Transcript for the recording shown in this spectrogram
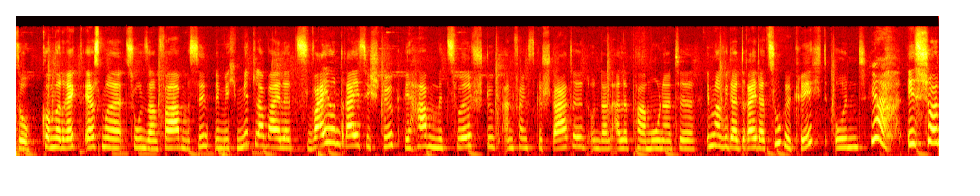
So, kommen wir direkt erstmal zu unseren Farben. Es sind nämlich mittlerweile 32 Stück. Wir haben mit 12 Stück anfangs gestartet und dann alle paar Monate immer wieder drei dazugekriegt. Und ja, ist schon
